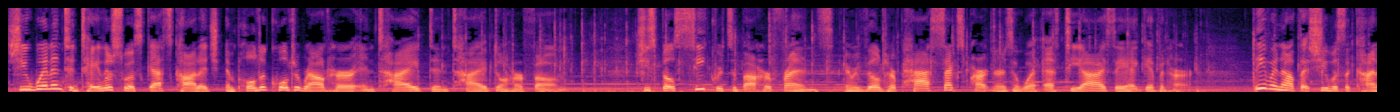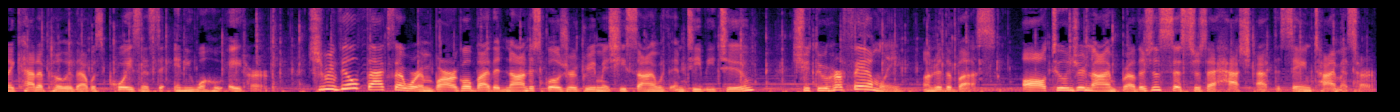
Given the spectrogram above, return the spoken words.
She went into Taylor Swift's guest cottage and pulled a quilt around her and typed and typed on her phone. She spilled secrets about her friends and revealed her past sex partners and what STIs they had given her, leaving out that she was the kind of caterpillar that was poisonous to anyone who ate her. She revealed facts that were embargoed by the non disclosure agreement she signed with MTV2. She threw her family under the bus, all 209 brothers and sisters that hatched at the same time as her.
